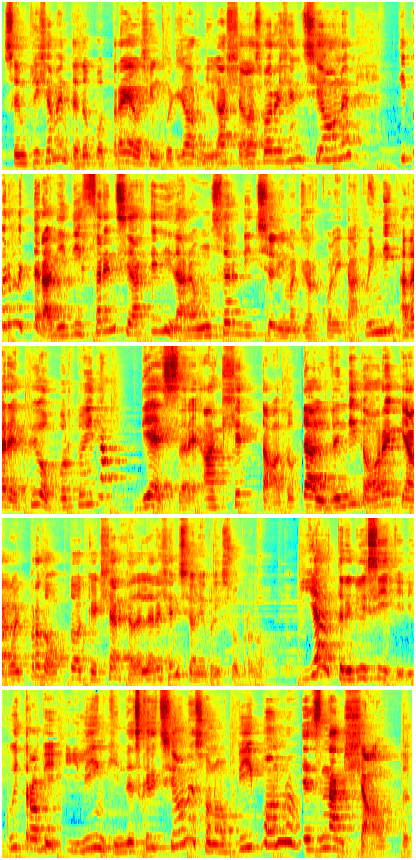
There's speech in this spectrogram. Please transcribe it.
semplicemente dopo 3 o 5 giorni lascia la sua recensione, ti permetterà di differenziarti e di dare un servizio di maggior qualità, quindi avere più opportunità di essere accettato dal venditore che ha quel prodotto e che cerca delle recensioni per il suo prodotto. Gli altri due siti di cui trovi i link in descrizione sono Vipon e Snagshout.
